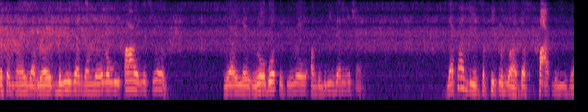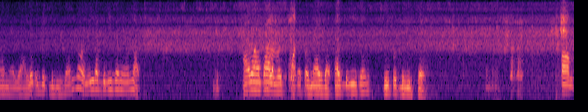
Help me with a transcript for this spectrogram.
recognize that we're Belizeans and wherever we are in this world, we are in the rowboat, if you will, of the Belizean nation. There can't be some people who are just part Belizean or you're a little bit Belizean. No, you're either Belizean or not. I want all of us to recognize that as Belizeans, we put Belize first. Um,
